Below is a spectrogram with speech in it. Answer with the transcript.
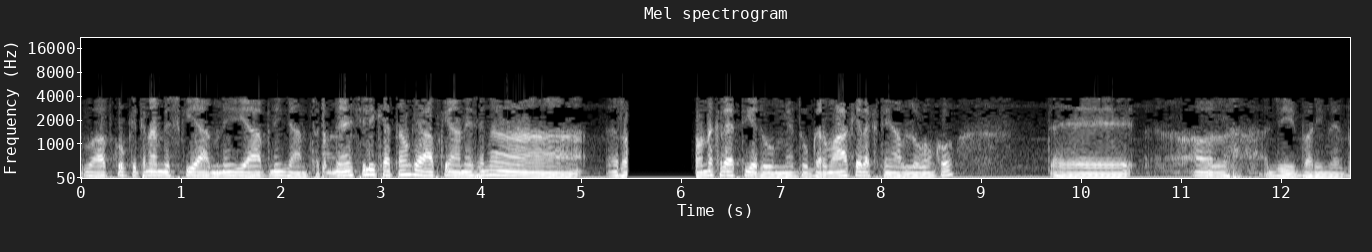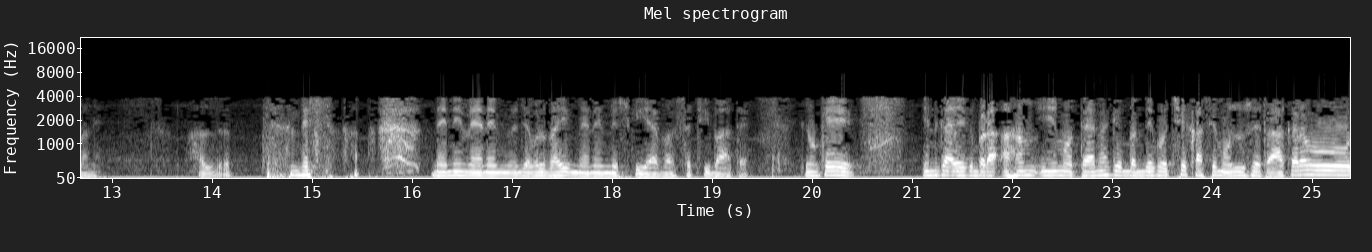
وہ آپ کو کتنا مس کیا آپ نے یہ آپ نہیں جان سکتے میں اسی لیے کہتا ہوں کہ آپ کے آنے سے نا رونق رہتی ہے روم میں، تو گرما کے رکھتے ہیں آپ لوگوں کو۔ اور جی بڑی مہربانی۔ حضرت مس نہیں نہیں، میں نے جبل بھائی، میں نے مس کیا ہے، بس سچی بات ہے۔ کیونکہ ان کا ایک بڑا اہم ایم ہوتا ہے نا کہ بندے کو اچھے خاصے موضوع سے ہٹا کر وہ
